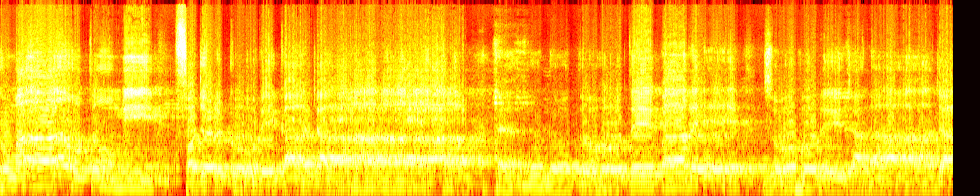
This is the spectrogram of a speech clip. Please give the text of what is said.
ঘুমাও তুমি? ফজর করে কাজা এমন তো হতে পারে জোহরে জানা যা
